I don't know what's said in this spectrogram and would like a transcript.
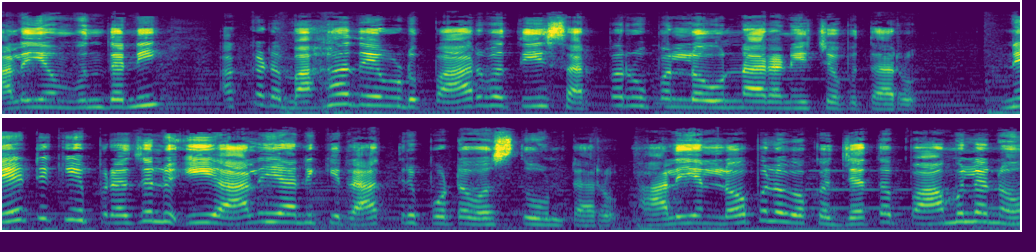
ఆలయం ఉందని అక్కడ మహాదేవుడు పార్వతి సర్పరూపంలో ఉన్నారని చెబుతారు. నేటికి ప్రజలు ఈ ఆలయానికి రాత్రిపూట వస్తూ ఉంటారు. ఆలయం లోపల ఒక జత పాములను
